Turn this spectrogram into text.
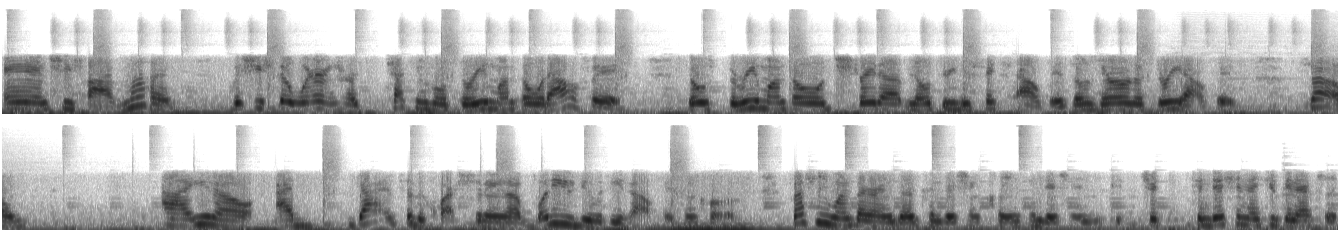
and she's five months, but she's still wearing her technical three month old outfit. Those three month old straight up no three to six outfits, those zero to three outfits. So, I, you know, I got into the questioning of what do you do with these outfits and clothes, especially ones that are in good condition, clean condition, condition that you can actually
